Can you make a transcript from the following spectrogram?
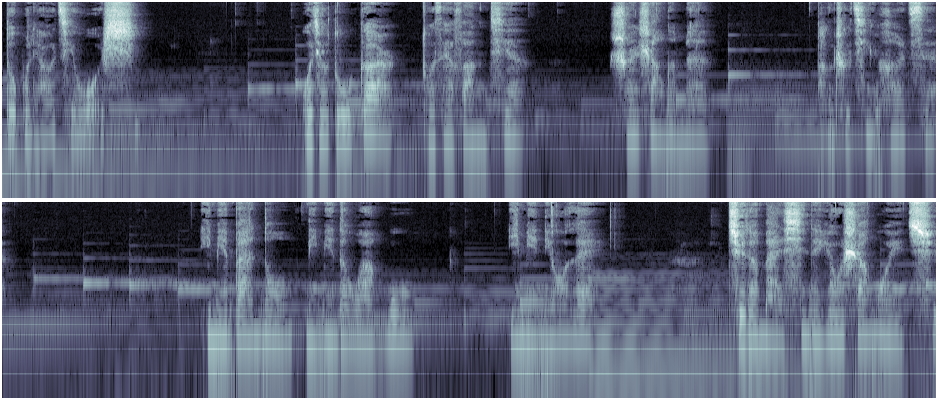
都不了解我时，我就独个儿躲在房间，拴上了门，捧出金盒子。一面搬弄里面的玩物，一面流泪，觉得满心的忧伤委屈。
